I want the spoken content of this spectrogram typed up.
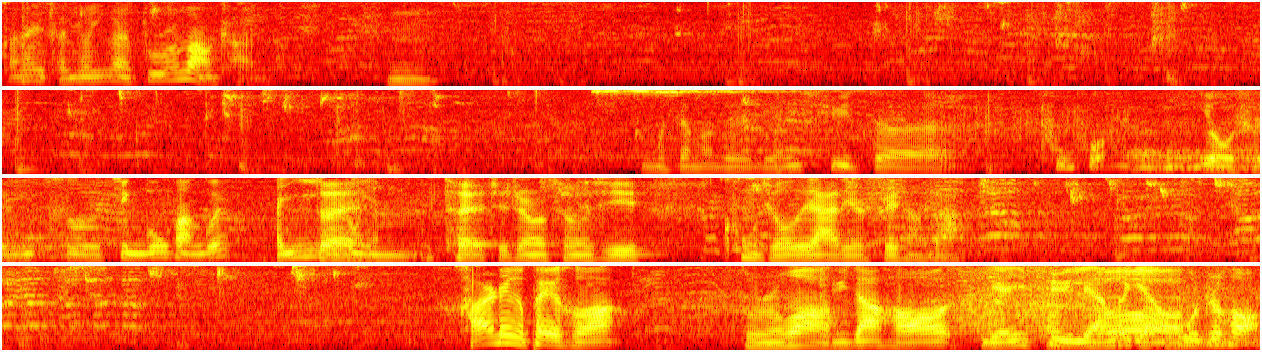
刚才那传球应该是杜润旺传的，嗯。中国香港队连续的突破，又是一次进攻犯规。一对，对，这阵容崔永熙控球的压力是非常大。还是那个配合，杜润旺、于家豪连续两个掩护之后，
